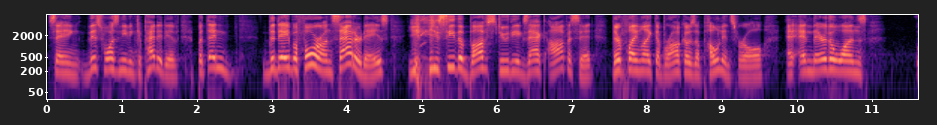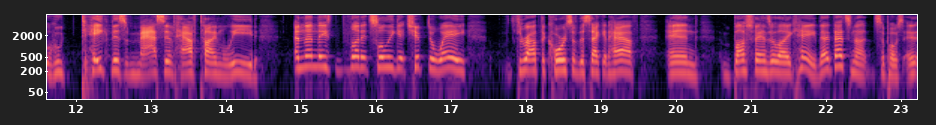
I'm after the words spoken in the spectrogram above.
saying this wasn't even competitive. But then the day before on Saturdays, you, you see the Buffs do the exact opposite. They're playing like the Broncos' opponent's role, and, and they're the ones who take this massive halftime lead, and then they let it slowly get chipped away throughout the course of the second half. And Buffs fans are like, "Hey, that that's not supposed." To, and,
